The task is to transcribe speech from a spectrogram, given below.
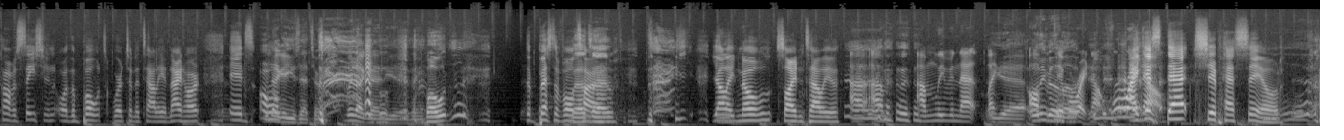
conversation or the boat, word to Natalya Neidhart, it's We're not gonna use that term. We're not gonna use that. Boat. the best of all Well, time. Y'all like no, sorry Natalya. I, I'm I'm leaving that like Yeah, off leave the table alone. right now. Leave it For right I guess now. that ship has sailed.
